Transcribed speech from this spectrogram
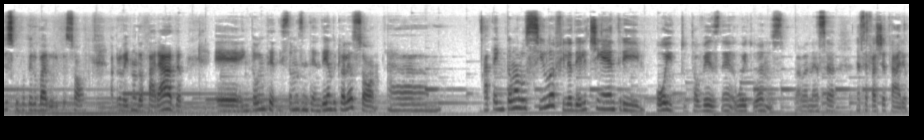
Desculpa pelo barulho, pessoal. Aproveitando a parada, é, então ent estamos entendendo que, olha só, a, até então a Lucila, filha dele, tinha entre oito, talvez, né, oito anos, estava nessa, nessa faixa etária.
